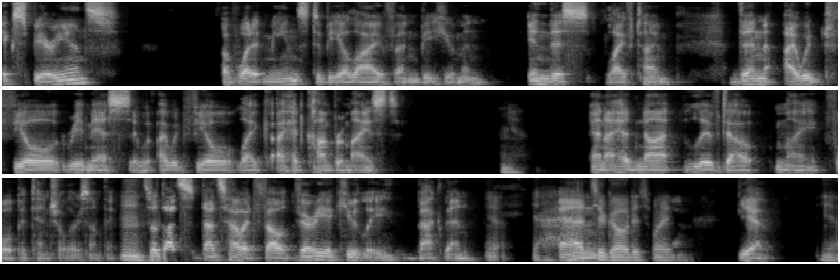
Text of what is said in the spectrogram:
experience of what it means to be alive and be human in this lifetime, then I would feel remiss. W- I would feel like I had compromised. Yeah. And I had not lived out my full potential or something. Mm. So that's that's how it felt very acutely back then. Yeah Yeah. had to go this way. Yeah. Yeah.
